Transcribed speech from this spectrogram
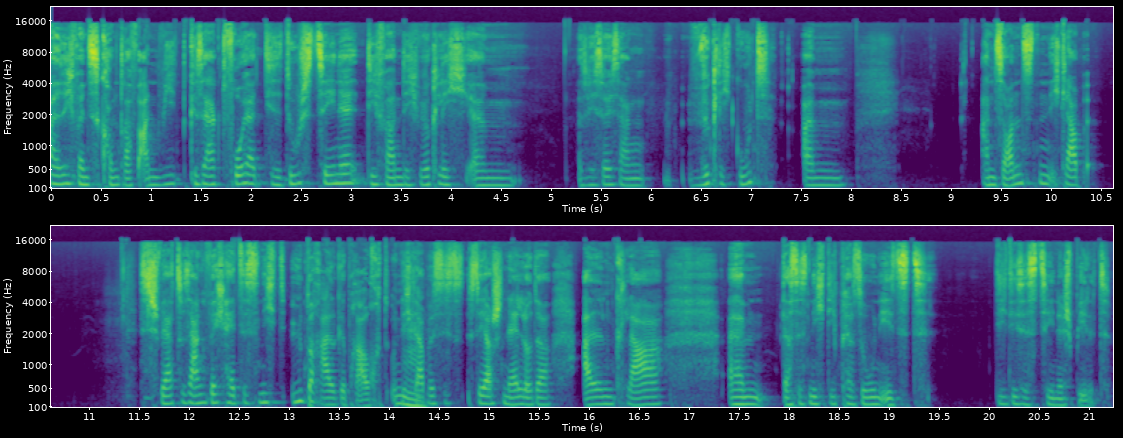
Also ich finde, es kommt drauf an. Wie gesagt, vorher diese Duschszene, die fand ich wirklich, ähm, also wie soll ich sagen, wirklich gut. Ähm, ansonsten, ich glaube, es ist schwer zu sagen, vielleicht hätte es nicht überall gebraucht. Und ich mhm. glaube, es ist sehr schnell oder allen klar, ähm, dass es nicht die Person ist, die diese Szene spielt.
